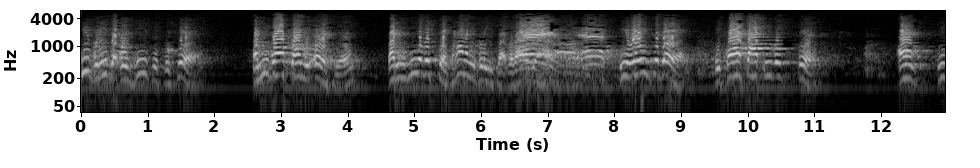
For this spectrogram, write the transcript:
you believe that when Jesus was here, when he walked on the earth here, that he healed the sick. How many believe that with all your heart? Yes. He raised the dead. He cast out evil spirits. And he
